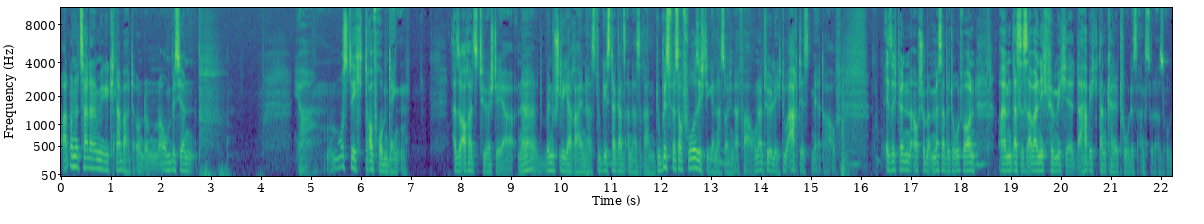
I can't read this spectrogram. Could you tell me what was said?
Hat noch eine Zeit lang an mir geknabbert und, und auch ein bisschen, ja, musste ich drauf rumdenken. Also auch als Türsteher, ne? wenn du Schlägereien hast, du gehst da ganz anders ran. Du bist wirst auch vorsichtiger nach solchen Erfahrungen, natürlich. Du achtest mehr drauf. Also ich bin auch schon mit dem Messer bedroht worden. Ähm, das ist aber nicht für mich, äh, da habe ich dann keine Todesangst oder so.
